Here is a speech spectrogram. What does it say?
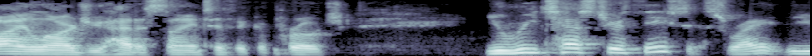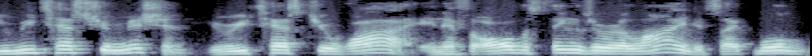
by and large, you had a scientific approach. You retest your thesis, right? You retest your mission, you retest your why, and if all the things are aligned, it's like, well,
